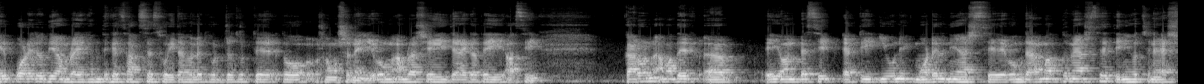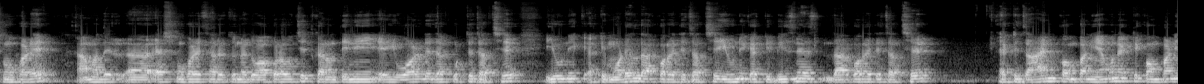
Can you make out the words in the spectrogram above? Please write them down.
এরপরে যদি আমরা এখান থেকে সাকসেস হই তাহলে ধৈর্য ধরতে তো সমস্যা নেই এবং আমরা সেই জায়গাতেই আছি। কারণ আমাদের এই অনপ্যাসিভ একটি ইউনিক মডেল নিয়ে আসছে এবং যার মাধ্যমে আসছে তিনি হচ্ছেন অ্যাশ মোভারে আমাদের অ্যাশ মোভারে স্যারের জন্য দোয়া করা উচিত কারণ তিনি এই ওয়ার্ল্ডে যা করতে চাচ্ছে ইউনিক একটি মডেল দাঁড় করাইতে চাচ্ছে ইউনিক একটি বিজনেস দাঁড় করাইতে চাচ্ছে। একটি জায়ান্ট কোম্পানি এমন একটি কোম্পানি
